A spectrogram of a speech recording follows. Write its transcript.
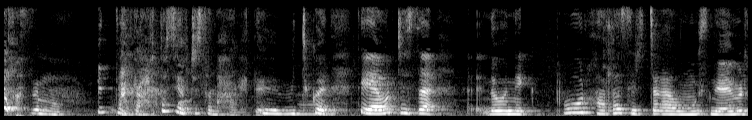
алхсан юм уу? Би автобус явчихсан баха гэхдээ. Мэдхгүй. Тэгээ ямар ч байсан нөгөө нэг бүр холоос ирж байгаа хүмүүс нь амар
